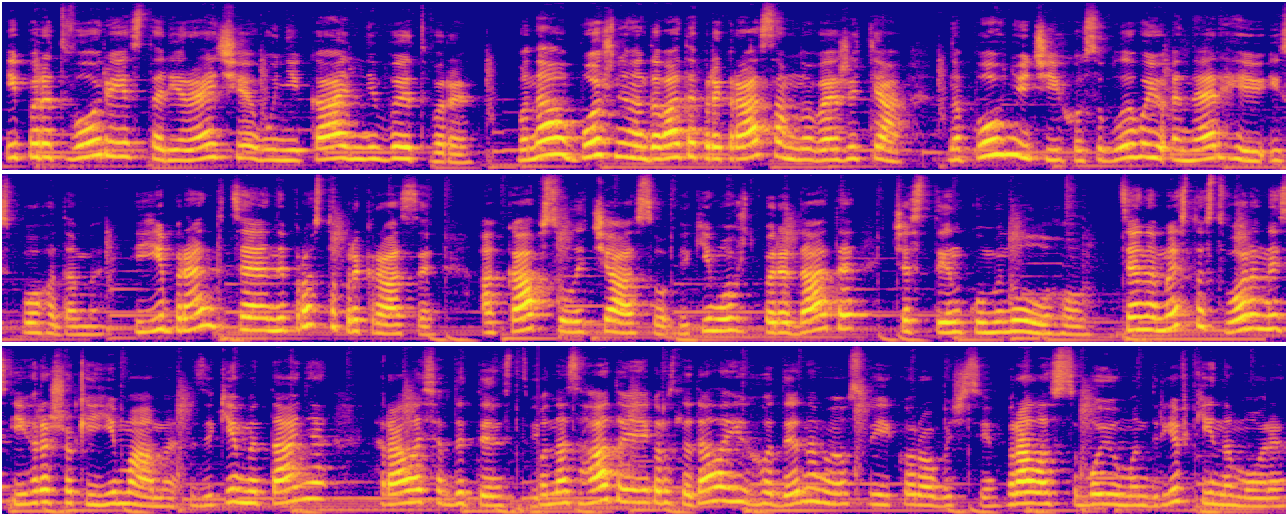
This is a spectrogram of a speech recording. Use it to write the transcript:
і перетворює старі речі в унікальні витвори. Вона обожнює надавати прикрасам нове життя, наповнюючи їх особливою енергією і спогадами. Її бренд це не просто прикраси, а капсули часу, які можуть передати частинку минулого. Це намисто створене з іграшок її мами, з якими Таня гралася в дитинстві. Вона згадує, як розглядала їх годинами у своїй коробочці, брала з собою мандрівки і на море.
